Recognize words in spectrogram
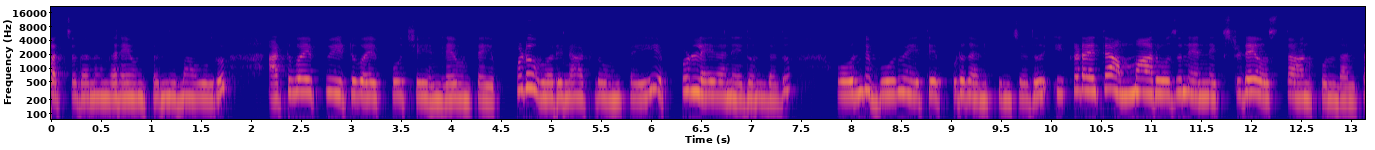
పచ్చదనంగానే ఉంటుంది మా ఊరు. అటువైపు, ఇటువైపు చేన్లే ఉంటాయి. ఎప్పుడు వరి నాట్లు ఉంటాయి. ఎప్పుడు లేదనేది ఉండదు. ఓన్లీ భూమి అయితే ఎప్పుడు కనిపించదు. ఇక్కడైతే అమ్మ ఆ రోజు నేను నెక్స్ట్ డే వస్తా అనుకుందంట.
